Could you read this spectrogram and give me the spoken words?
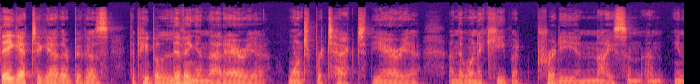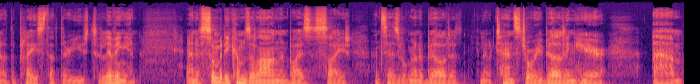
they get together because the people living in that area want to protect the area and they want to keep it pretty and nice and, and you know the place that they're used to living in and if somebody comes along and buys a site and says we're going to build a you know 10 story building here um,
